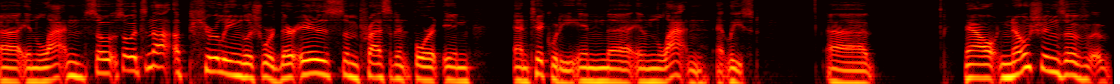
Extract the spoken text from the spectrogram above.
Uh, in Latin, so so it's not a purely English word. There is some precedent for it in antiquity, in uh, in Latin at least. Now, notions of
